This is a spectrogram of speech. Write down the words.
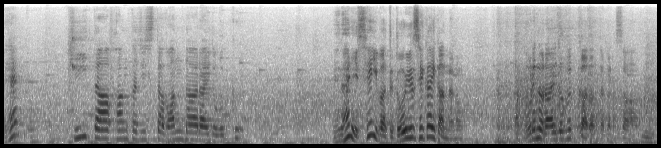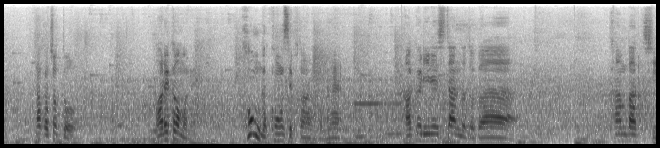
え？ピーターファンタジスタワンダーライドブック？え何？セイバーってどういう世界観なの？俺のライドブッカーだったからさ、なんかちょっとあれかもね。本がコンセプトなのかもね。アクリルスタンドとか缶バッジ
